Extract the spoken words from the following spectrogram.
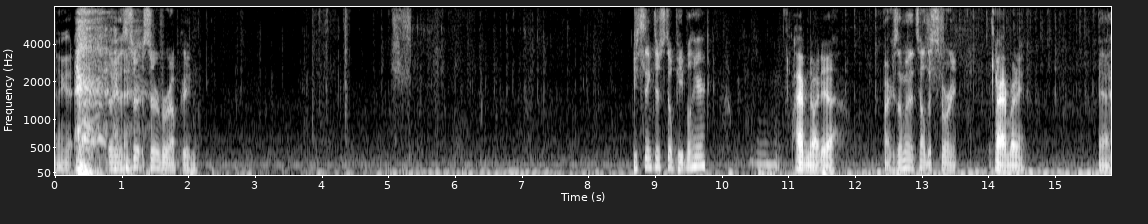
Okay. They'll ser- server upgrade. You think there's still people here? I have no idea. Alright, because I'm going to tell this story. All right, I'm ready. Yeah,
